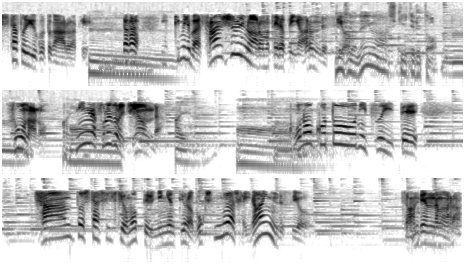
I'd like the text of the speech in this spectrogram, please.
したということがあるわけ。だから、言ってみれば3種類のアロマテラピーがあるんですよ。ですよね、今話聞いてると。そうなの。みんなそれぞれ違うんだ。はいこのことについて、ちゃんとした知識を持っている人間っていうのは僕ぐらいしかいないんですよ。残念ながら。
